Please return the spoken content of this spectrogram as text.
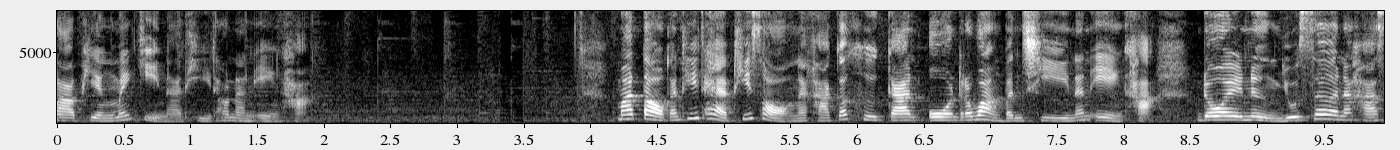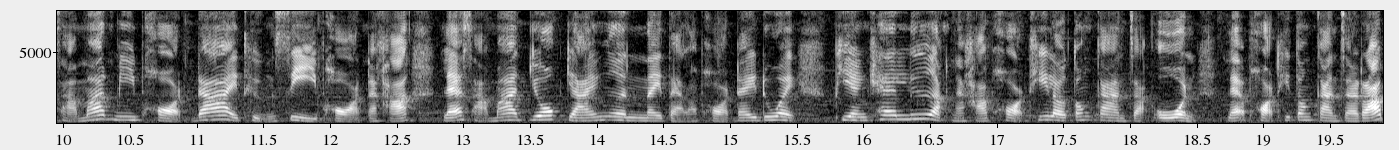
ลาเพียงไม่กี่นาทีเท่านั้นเองค่ะ มาต่อกันที่แถบที่ 2 นะคะ ก็คือการโอนระหว่างบัญชีนั่นเองค่ะ โดย 1 user นะคะสามารถมีพอร์ตได้ถึง 4 พอร์ตนะคะ และสามารถโยกย้ายเงินในแต่ละพอร์ตได้ด้วย เพียงแค่เลือกนะคะพอร์ตที่เราต้องการจะโอน และพอร์ตที่ต้องการจะรับ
